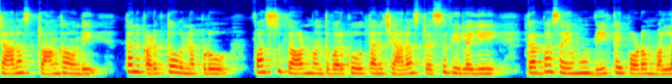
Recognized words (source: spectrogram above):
చాలా స్ట్రాంగ్గా ఉంది. తను కడుపుతో ఉన్నప్పుడు ఫస్ట్ థర్డ్ మంత్ వరకు తను చాలా స్ట్రెస్ ఫీల్ అయ్యి గర్భాశయము వీక్ అయిపోవడం వల్ల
